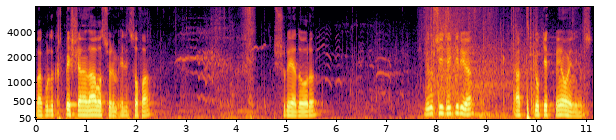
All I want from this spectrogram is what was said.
Bak burada 45 tane daha basıyorum elit sofa. Şuraya doğru. Yunus iyice giriyor. Artık yok etmeye oynuyoruz.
